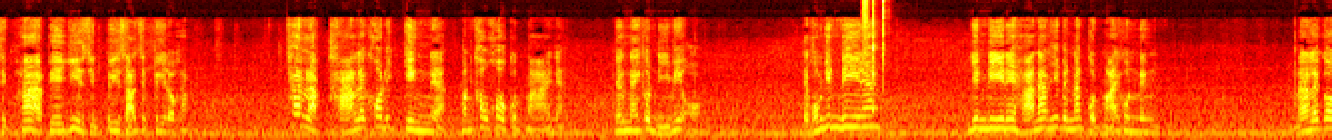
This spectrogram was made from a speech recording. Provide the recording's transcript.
สิบห้าปียี่สิบปีสามสิบปีแล้วครับ ถ้าหลักฐานและข้อที่จริงเนี่ย มันเข้าข้อกฎหมายเนี่ย ยังไงก็หนีไม่ออก แต่ผมยินดีนะ ยินดีในฐานะที่เป็นนักกฎหมายคนหนึ่ง นะแล้วก็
